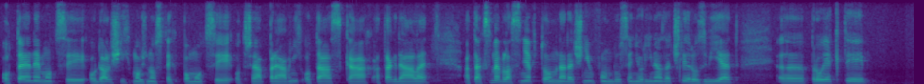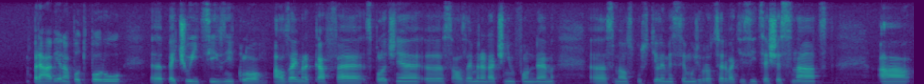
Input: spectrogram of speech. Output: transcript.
o té nemoci, o dalších možnostech pomoci, o třeba právních otázkách a tak dále. A tak jsme vlastně v tom nadačním fondu Seniorína začali rozvíjet e, projekty právě na podporu eh, pečujících vzniklo Alzheimer Café společně eh, s Alzheimer nadačním fondem. Eh, jsme ho spustili, myslím, už v roce 2016 a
